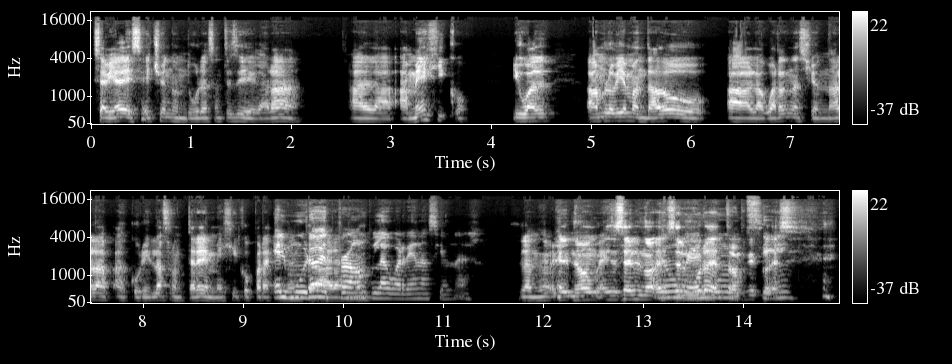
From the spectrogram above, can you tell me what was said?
se había deshecho en Honduras antes de llegar a, a, a México. Igual AMLO había mandado a la Guardia Nacional a, a cubrir la frontera de México para que El no muro de entraran, ¿no? Trump, la Guardia Nacional. La no- el, no, ese es el, no- es el muro de Trump que sí. es,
